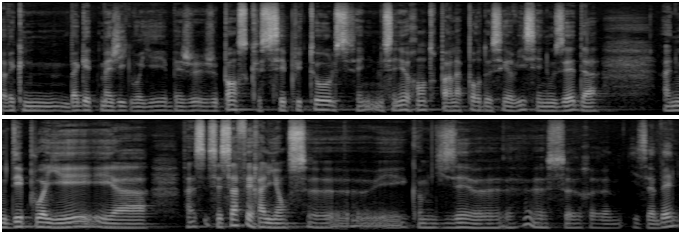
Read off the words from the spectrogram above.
avec une baguette magique, vous voyez, ben je, pense que c'est plutôt le Seigneur rentre par la porte de service et nous aide à, nous déployer et à. c'est ça faire alliance. Euh, et comme disait sœur Isabelle,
